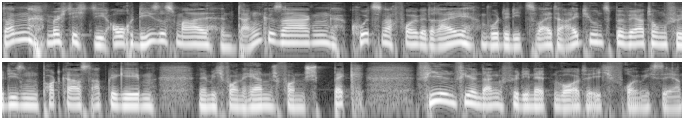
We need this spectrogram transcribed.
Dann möchte ich die auch dieses Mal Danke sagen. Kurz nach Folge 3 wurde die zweite iTunes-Bewertung für diesen Podcast abgegeben, nämlich von Herrn von Speck. Vielen, vielen Dank für die netten Worte. Ich freue mich sehr.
